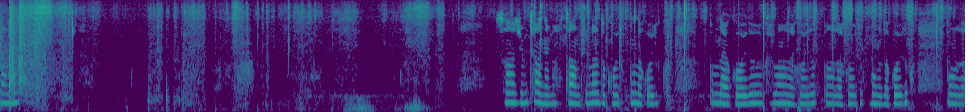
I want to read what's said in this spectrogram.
Tamam. Sadece bir tane mi? Tamam şunları da koyduk. Bunu da koyduk. Bunu da koyduk. Bunu da koyduk. Bunu da koyduk. Bunu da koyduk. Bunu da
